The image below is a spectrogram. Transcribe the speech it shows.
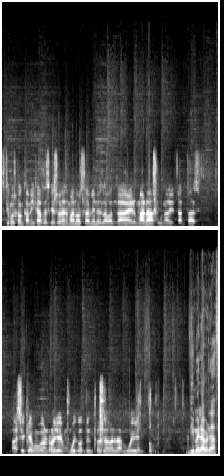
Estuvimos con Kamikazes, que son hermanos, también es la banda hermana, una de tantas. Así que muy buen rollo y muy contentos, la verdad, muy bien. Dime la verdad,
